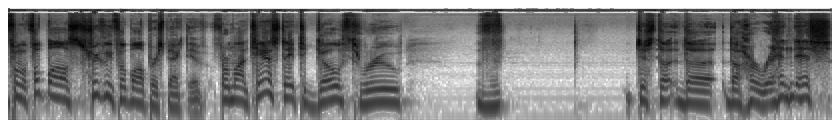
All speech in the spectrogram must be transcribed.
from a football, strictly football perspective, for Montana State to go through th- just the the the horrendous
